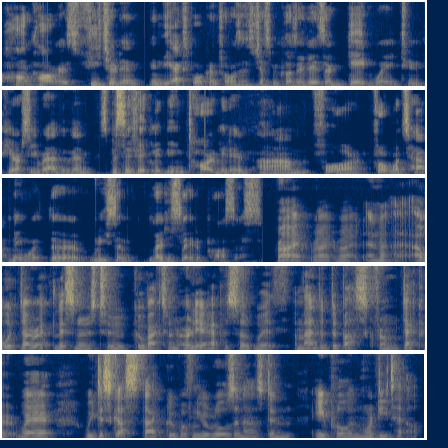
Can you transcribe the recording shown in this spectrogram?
Hong Kong is featured in, in the export controls is just because it is a gateway to PRC rather than specifically being targeted um, for for what's happening with the recent legislative process. Right, right, right. And I would direct listeners to go back to an earlier episode with Amanda DeBusk from Dechert, where we discussed that group of new rules announced in April in more detail.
